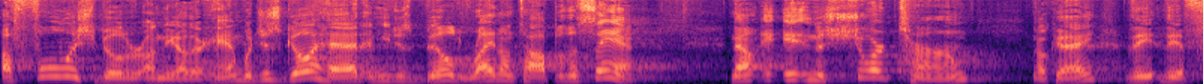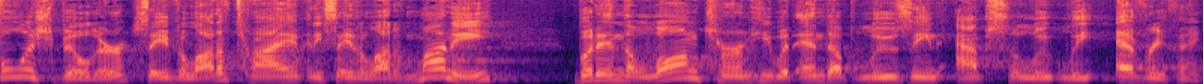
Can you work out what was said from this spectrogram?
A foolish builder, on the other hand, would just go ahead and he just build right on top of the sand. Now, in the short term, okay, the, the foolish builder saved a lot of time and he saved a lot of money but in the long term, he would end up losing absolutely everything.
